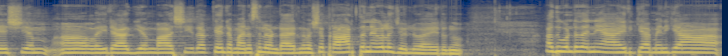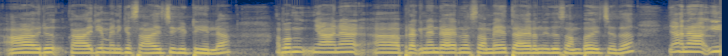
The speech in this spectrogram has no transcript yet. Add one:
ദേഷ്യം വൈരാഗ്യം വാശി ഇതൊക്കെ എന്റെ മനസ്സിലുണ്ടായിരുന്നു. പക്ഷേ പ്രാർത്ഥനകൾ ചൊല്ലുമായിരുന്നു. അതുകൊണ്ട് തന്നെ ആയിരിക്കാം. എനിക്ക് ആ ആ ഒരു കാര്യം എനിക്ക് സാധിച്ചു കിട്ടിയില്ല. അപ്പം ഞാൻ പ്രഗ്നന്റ് ആയിരുന്ന സമയത്തായിരുന്നു ഇത് സംഭവിച്ചത്. ഞാൻ ഈ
